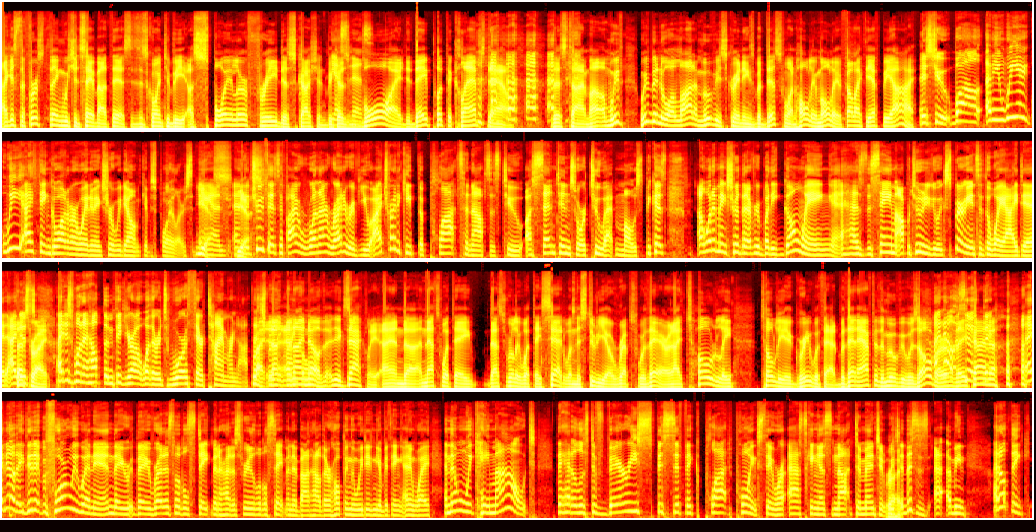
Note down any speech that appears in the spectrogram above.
I guess the first thing we should say about this is it's going to be a spoiler free discussion because it is. boy, did they put the clamps down this time. Huh? And we've we've been to a lot of movie screenings, but this one, holy moly, it felt like the FBI. It's true. Well, I mean, we we I think go out of our way to make sure we don't give spoilers. Yes, And and yes. the truth is, if I when I write a review, I try to keep the plot synopsis to a sentence or two at most because I want to make sure that everybody going has the same opportunity to experience it the way I did. I That's just right. I just want to help them figure out whether it's worth their time or not. That's right, really and, I, and I know that, exactly, and uh, and that's what they that's really what they said when the studio reps were there, and I totally totally agree with that. But then after the movie was over, know. they so kind of. I know they did it before we went in. They they read us a little statement or had us read a little statement about how they're hoping that we didn't give everything anyway. And then when we came out, they had a list of very specific plot points they were asking us not to mention. Which Right. and this is, I mean, I don't think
